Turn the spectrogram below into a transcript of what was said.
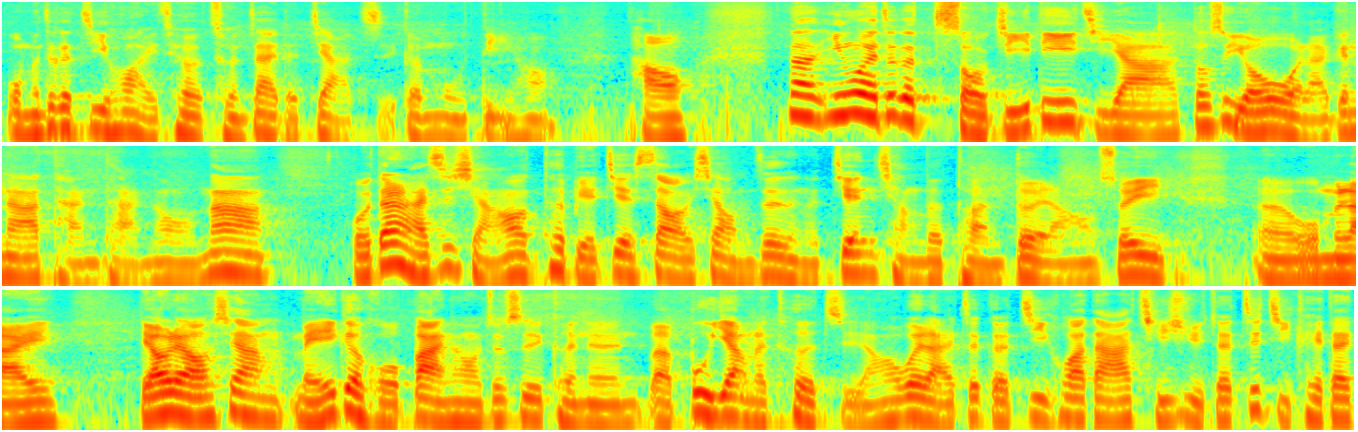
我们这个计划也是有存在的价值跟目的哈。好，那因为这个首集第一集啊，都是由我来跟大家谈谈哦。那我当然还是想要特别介绍一下我们这整个坚强的团队，然后所以呃，我们来。聊聊像每一个伙伴哦，就是可能呃不一样的特质，然后未来这个计划大家期许在自己可以在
